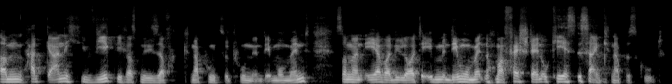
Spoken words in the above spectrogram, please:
ähm, hat gar nicht wirklich was mit dieser Verknappung zu tun in dem Moment, sondern eher, weil die Leute eben in dem Moment nochmal feststellen, okay, es ist ein knappes Gut.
